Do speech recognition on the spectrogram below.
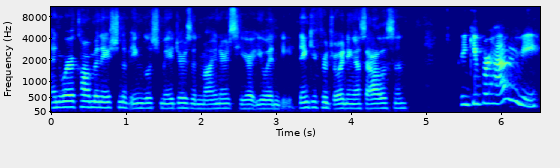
and we're a combination of English majors and minors here at UIndy. Thank you for joining us, Alison. Thank you for having me.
